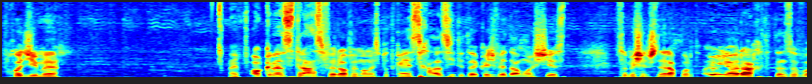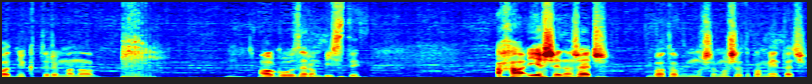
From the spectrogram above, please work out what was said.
wchodzimy w okres transferowy. Mamy spotkanie z Hull City, to jakaś wiadomość jest. Comiesięczny raport o juniorach, to ten zawodnik, który ma no... ogół zarąbisty. Aha, i jeszcze jedna rzecz, bo to muszę, muszę to pamiętać.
